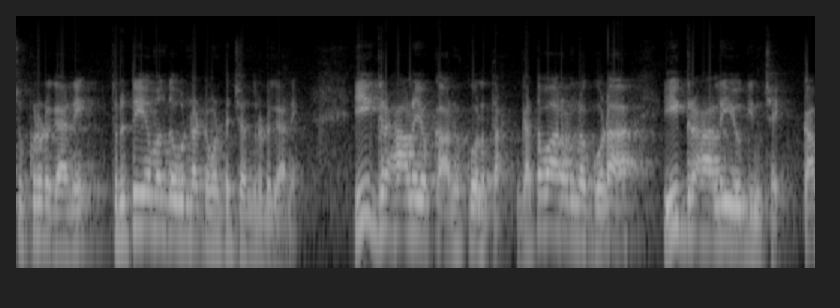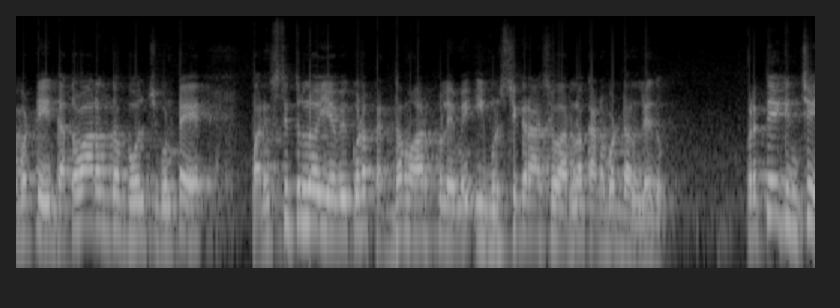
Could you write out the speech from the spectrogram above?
శుక్రుడు కానీ తృతీయమందు ఉన్నటువంటి చంద్రుడు కానీ ఈ గ్రహాల యొక్క అనుకూలత గత వారంలో కూడా ఈ గ్రహాలు యోగించాయి. కాబట్టి గత వారంతో పోల్చుకుంటే పరిస్థితుల్లో ఏవి కూడా పెద్ద మార్పులేమి ఈ వృశ్చిక రాశి వారిలో కనబడడం లేదు. ప్రత్యేకించి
